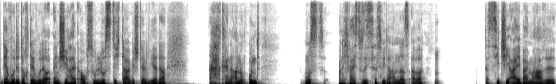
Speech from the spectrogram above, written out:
Der wurde doch, der wurde in She-Hulk auch so lustig dargestellt, wie er da. Ach, keine Ahnung. Und du musst, und ich weiß, du siehst das wieder anders, aber Hm. das CGI bei Marvel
